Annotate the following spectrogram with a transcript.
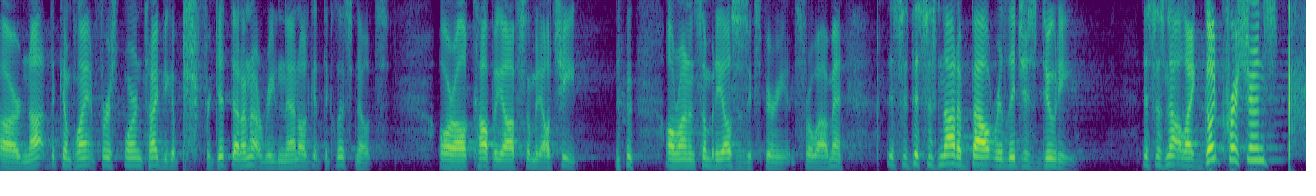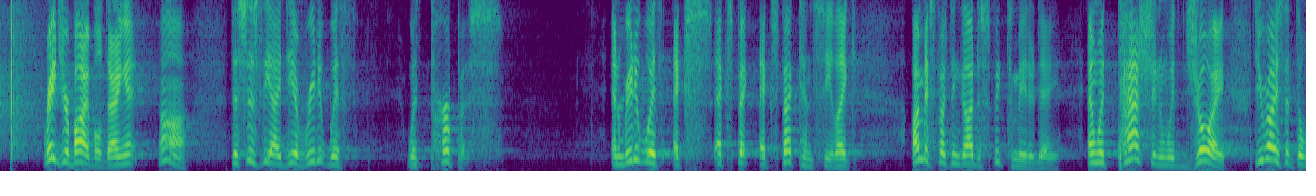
are not the compliant firstborn type, you go, forget that. I'm not reading that. I'll get the Cliffs Notes. Or I'll copy off somebody, I'll cheat. I'll run in somebody else's experience for a while. Man, this is, this is not about religious duty. This is not like, good Christians, read your Bible, dang it. Uh-uh. This is the idea of read it with, with purpose and read it with ex- expect, expectancy. Like, I'm expecting God to speak to me today. And with passion, with joy. Do you realize that the.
